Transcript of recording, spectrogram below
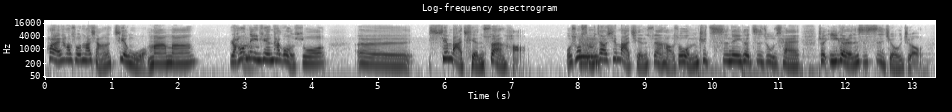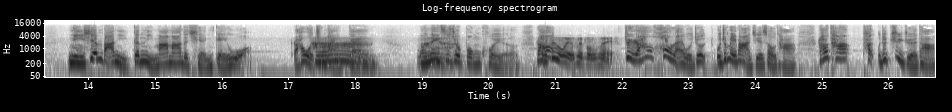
后来他说他想要见我妈妈，然后那一天他跟我说，呃，先把钱算好。我说什么叫先把钱算好？说我们去吃那一个自助餐，就一个人是四九九，你先把你跟你妈妈的钱给我，然后我去买单。啊我那一次就崩溃了，然后哦这个我也会崩溃。对，然后后来我就我就没办法接受他，然后他他我就拒绝他，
